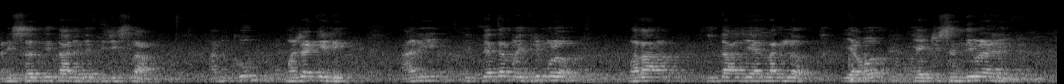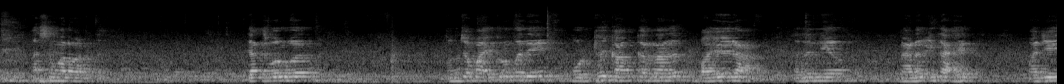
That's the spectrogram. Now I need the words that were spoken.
आणि सर तिथं आले ते फिजिक्सला आम्ही खूप मजा केली. आणि तिथल्या त्या मैत्रीमुळं मला इथं आज यायला लागलं. यावं याची संधी मिळाली असं मला वाटतं. त्याचबरोबर तुमच्या मायक्रोमध्ये मोठं काम करणारं बायोरा आदरणीय मॅडम इथं आहेत. माझे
